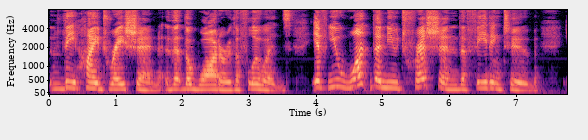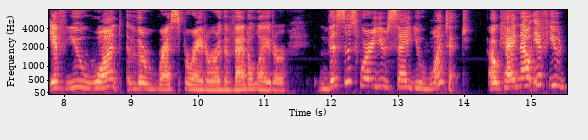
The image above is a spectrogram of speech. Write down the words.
the hydration, the, the water, the fluids, if you want the nutrition, the feeding tube, if you want the respirator or the ventilator, this is where you say you want it. Okay. Now, if you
